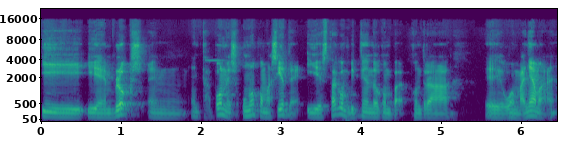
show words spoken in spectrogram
y, y en blocks, en, en tapones, 1,7. Y está compitiendo contra eh, Wembanyama, ¿eh?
